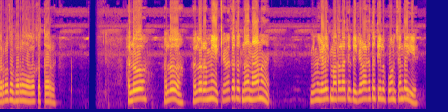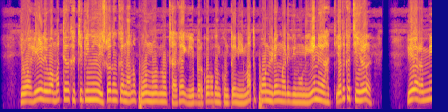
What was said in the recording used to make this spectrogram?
ಬರೋದ ಬರೋದ ಆಗಾಕತ್ತಾರ. ಹಲೋ ಹಲೋ ಹಲೋ ರಮ್ಮಿ ಕೇಳಕತ್ತೈತ್ ನಾನು? ನಿಮ್ಗೆ ಹೇಳಿದ್ ಮಾತಾಡತ್ತಿದ್ದೆ ಕೇಳಾಕತ್ತೈತಿಲ್ಲ ಫೋನ್ ಚಂದಾಗಿ? ಇವ ಹೇಳಿ ಇವ ಮತ್ತೆ ಅದಕ್ಕೆ ಹಚ್ಚಿದ್ದೀನಿ? ಇಷ್ಟೋ ತನಕ ನಾನು ಫೋನ್ ನೋಡಿ ನೋಡಿ ಸಾಕಾಗಿ ಬರ್ಕೋಬೇಕಂತ ಕುಂತೇನಿ. ಮತ್ತೆ ಫೋನ್ ಹಿಡಿಯಂಗೆ ಮಾಡಿದ್ದೀನಿ ನೋಡಿ ಏನು ಹಚ್ಚಿ ಅದಕ್ಕೆ ಹಚ್ಚಿ ಹೇಳು? ಏ ರಮ್ಮಿ,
